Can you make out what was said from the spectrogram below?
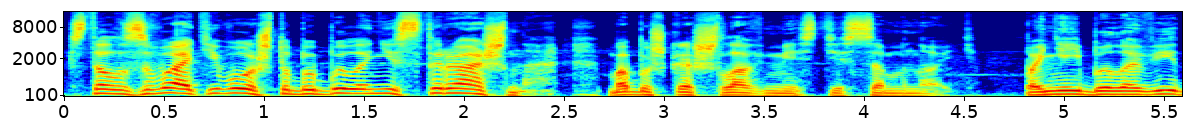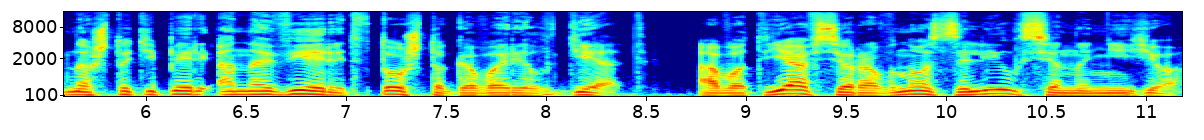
Стал звать его, чтобы было не страшно. Бабушка шла вместе со мной. По ней было видно, что теперь она верит в то, что говорил дед, а вот я все равно злился на нее.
